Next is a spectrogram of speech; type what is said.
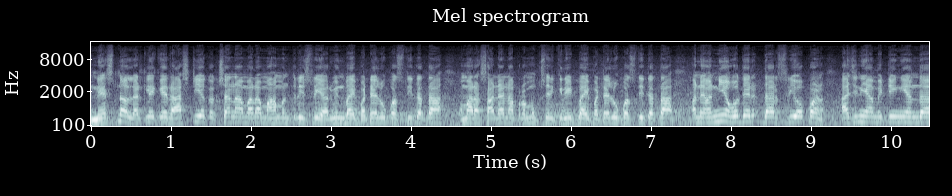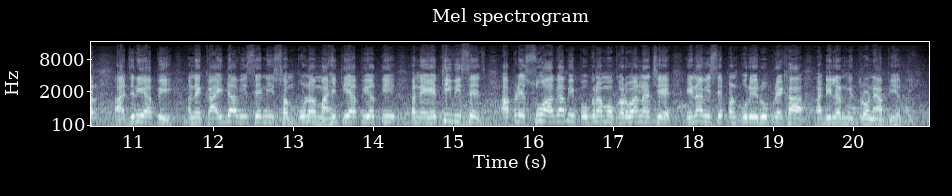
નેશનલ એટલે કે રાષ્ટ્રીય કક્ષાના અમારા મહામંત્રી શ્રી અરવિંદભાઈ પટેલ ઉપસ્થિત હતા, અમારા સાડાના પ્રમુખ શ્રી કિરીટભાઈ પટેલ ઉપસ્થિત હતા અને અન્ય હોદ્દેદારશ્રીઓ પણ આજની આ મિટિંગની અંદર હાજરી આપી અને કાયદા વિશેની સંપૂર્ણ માહિતી આપી હતી અને એથી વિશેષ આપણે શું આગામી પ્રોગ્રામો કરવાના છે એના વિશે પણ પૂરી રૂપરેખા આ ડીલર મિત્રોને આપી હતી.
